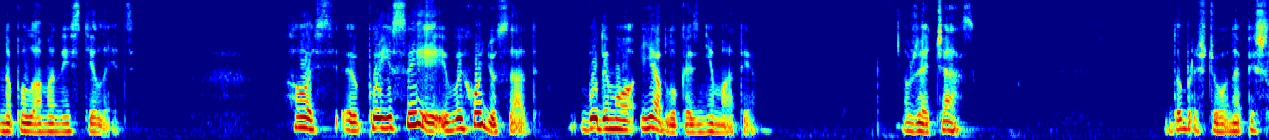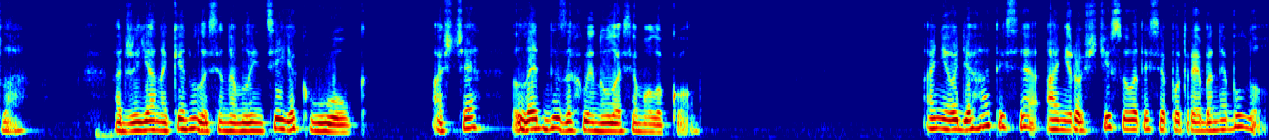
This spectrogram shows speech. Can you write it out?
на поламаний стілець. Ось, е, поїси і виходь у сад, будемо яблука знімати. Вже час. Добре, що вона пішла, адже я накинулася на млинці, як вовк, а ще ледь не захлинулася молоком. Ані одягатися, ані розчісуватися потреби не було.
